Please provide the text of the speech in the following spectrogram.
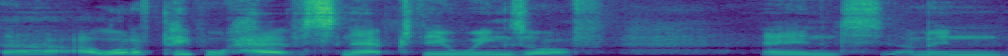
uh, a lot of people have snapped their wings off. And I mean,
